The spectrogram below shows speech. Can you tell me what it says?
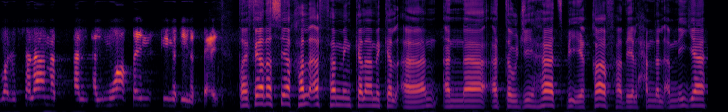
ولسلامه المواطن في مدينة تعز. طيب في هذا السياق هل أفهم من كلامك الآن أن التوجيهات بإيقاف هذه الحملة الأمنية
